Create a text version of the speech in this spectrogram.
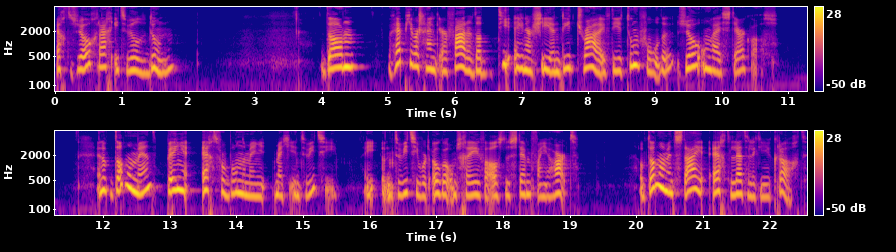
echt zo graag iets wilde doen, dan heb je waarschijnlijk ervaren dat die energie en die drive die je toen voelde zo onwijs sterk was. En op dat moment ben je echt verbonden met je, intuïtie. Je intuïtie wordt ook wel omschreven als de stem van je hart. Op dat moment sta je echt letterlijk in je kracht.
